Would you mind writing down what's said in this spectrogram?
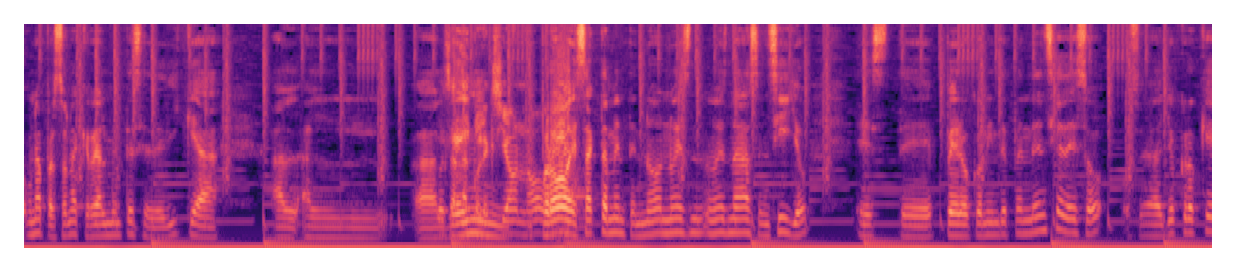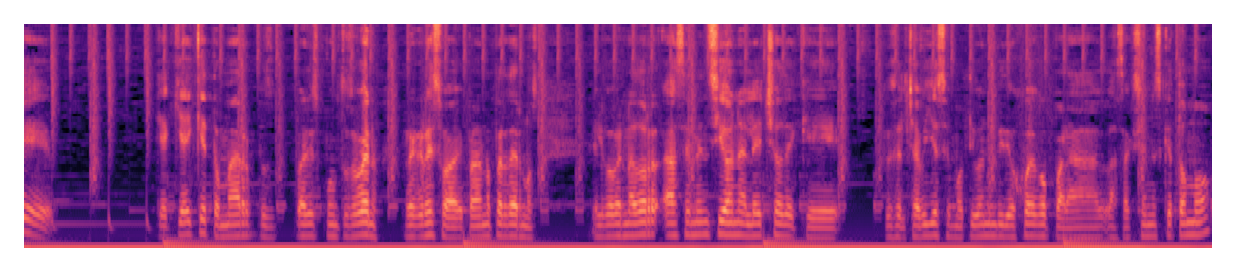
una persona que realmente se dedique a al, al, al pues gaming a la colección, ¿no? pro, exactamente, no, no es, no es nada sencillo. Este, pero con independencia de eso, o sea, yo creo que que aquí hay que tomar pues, varios puntos. Bueno, regreso para no perdernos. El gobernador hace mención al hecho de que pues, el chavillo se motivó en un videojuego para las acciones que tomó.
